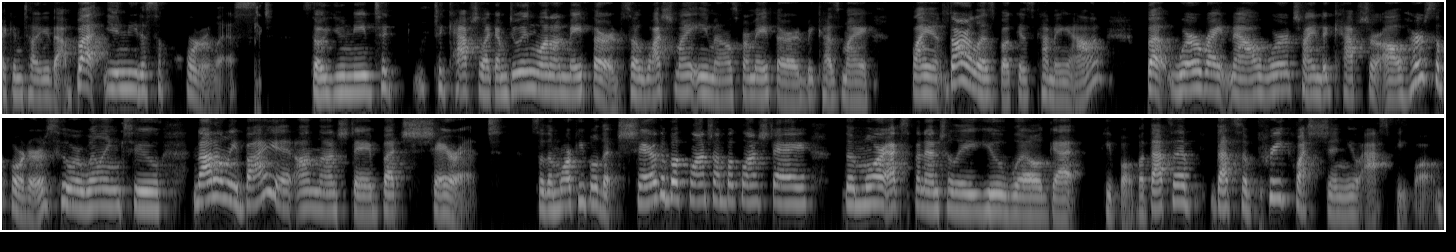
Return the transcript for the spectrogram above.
I can tell you that, but you need a supporter list. So you need to to capture like I'm doing one on May 3rd. So watch my emails for May 3rd because my client Darla's book is coming out. But we're right now, we're trying to capture all her supporters who are willing to not only buy it on launch day, but share it. So the more people that share the book launch on book launch day, the more exponentially you will get people. But that's a that's a pre-question you ask people.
